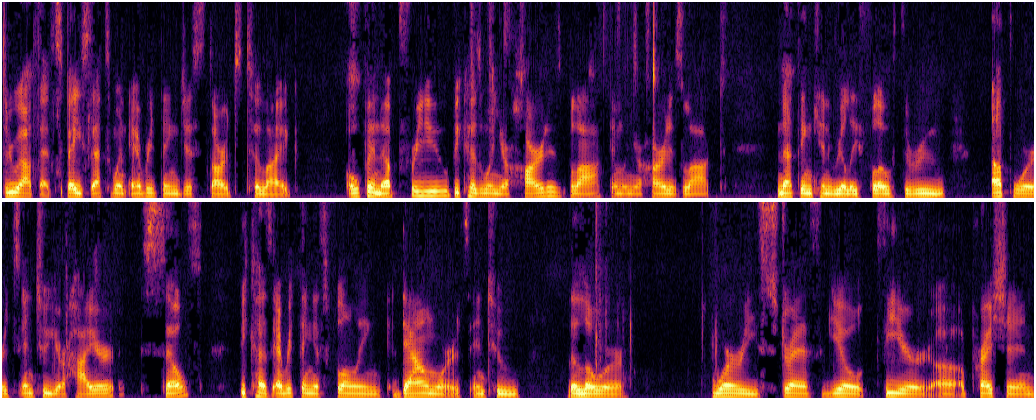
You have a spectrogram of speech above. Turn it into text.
throughout that space, that's when everything just starts to like open up for you because when your heart is blocked and when your heart is locked, nothing can really flow through upwards into your higher self because everything is flowing downwards into the lower worries, stress, guilt, fear, uh, oppression,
